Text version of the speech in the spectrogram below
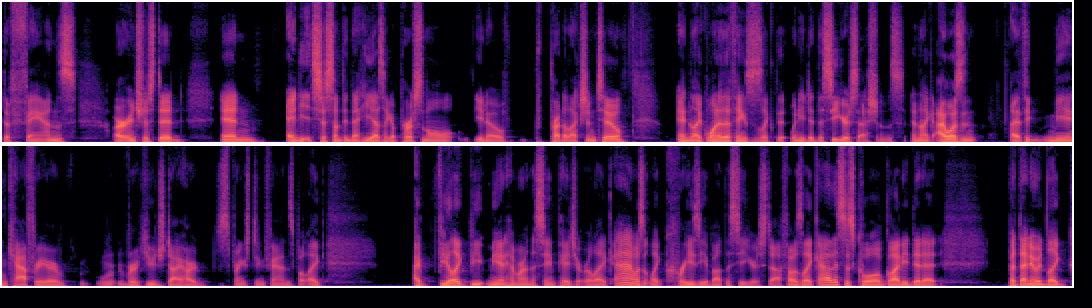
the fans are interested in and it's just something that he has like a personal, you know, predilection to. And like one of the things is like the, when he did the Seeger sessions and like I wasn't I think me and Caffrey are we're huge diehard Springsteen fans, but like I feel like me and him are on the same page. That we're like, eh, I wasn't like crazy about the Seeger stuff. I was like, oh, this is cool. I'm glad he did it. But then it would like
